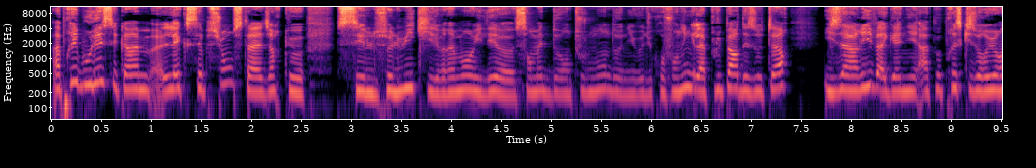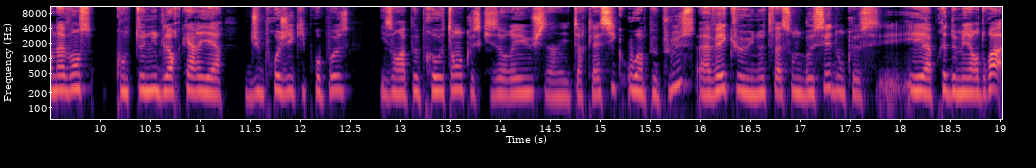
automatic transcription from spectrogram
Après, Boulet, c'est quand même l'exception, c'est-à-dire que c'est celui qui vraiment, il est 100 mètres devant tout le monde au niveau du crowdfunding. La plupart des auteurs, ils arrivent à gagner à peu près ce qu'ils auraient eu en avance compte tenu de leur carrière, du projet qu'ils proposent ils ont à peu près autant que ce qu'ils auraient eu chez un éditeur classique ou un peu plus avec euh, une autre façon de bosser donc euh, et après de meilleurs droits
